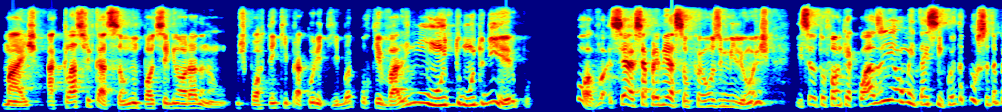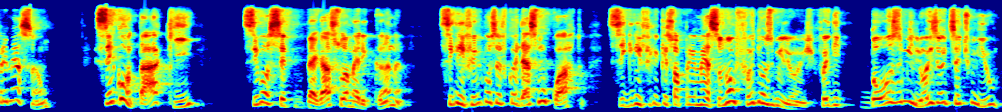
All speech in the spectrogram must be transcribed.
Mas a classificação não pode ser ignorada, não. O esporte tem que ir para Curitiba porque vale muito, muito dinheiro, pô. Pô, se a, se a premiação foi 11 milhões, isso eu tô falando que é quase aumentar em 50% a premiação. Sem contar que se você pegar a Sul-Americana, significa que você ficou em 14. Significa que sua premiação não foi de 11 milhões, foi de 12 milhões e 800 mil.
